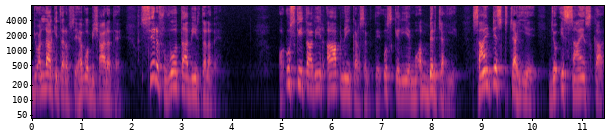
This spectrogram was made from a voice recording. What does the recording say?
جو اللہ کی طرف سے ہے، وہ بشارت ہے۔ صرف وہ تعبیر طلب ہے۔ اور اس کی تعبیر آپ نہیں کر سکتے۔ اس کے لیے معبر چاہیے، سائنٹسٹ چاہیے، جو اس سائنس کا،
